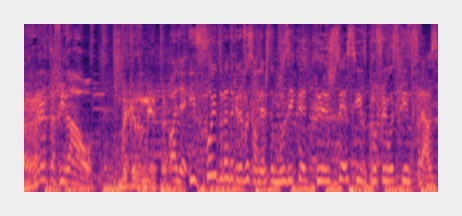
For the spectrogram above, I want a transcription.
reta final da caderneta. Olha, e foi durante a gravação desta música que José Cid proferiu a seguinte frase:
